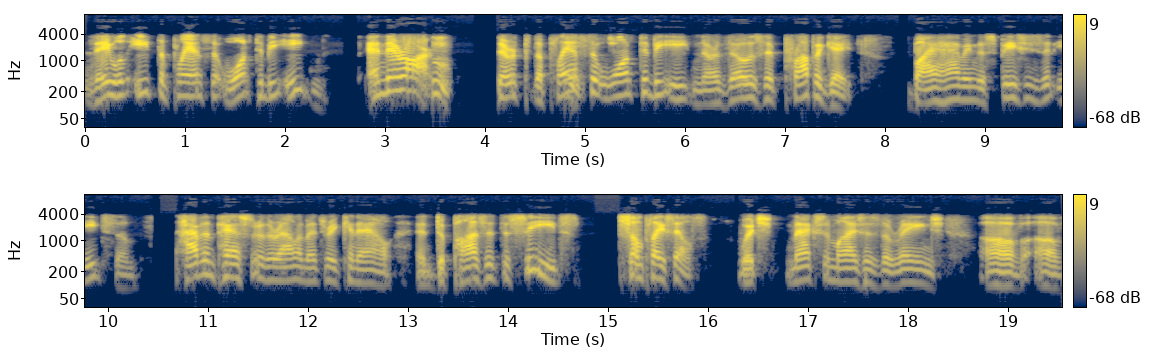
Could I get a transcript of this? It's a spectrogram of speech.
they will eat the plants that want to be eaten, and there are. Hmm. There, the plants hmm. that want to be eaten are those that propagate by having the species that eats them have them pass through their alimentary canal and deposit the seeds someplace else, which maximizes the range of of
